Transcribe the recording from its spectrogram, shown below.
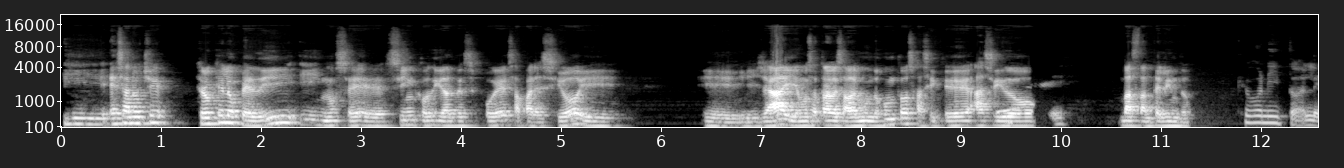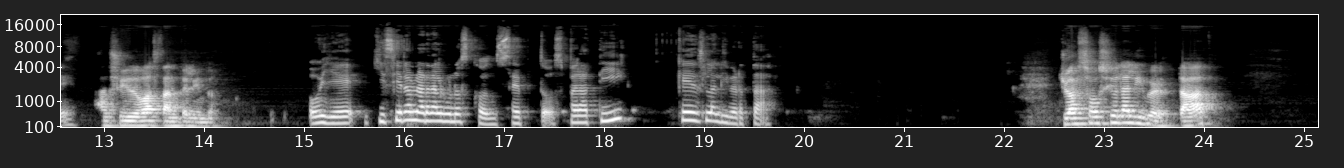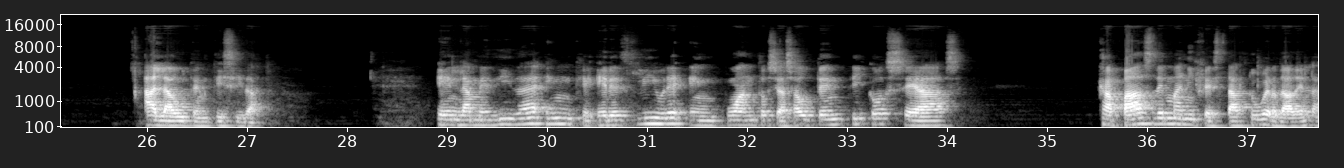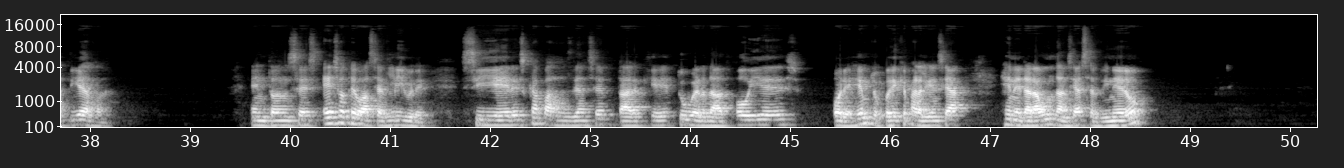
Y esa noche creo que lo pedí y no sé, cinco días después apareció y y, ya, y hemos atravesado el mundo juntos, así que ha sido bastante lindo. Qué bonito, Ale. Ha sido bastante lindo. Oye, quisiera hablar de algunos conceptos. Para ti, ¿qué es la libertad? Yo asocio la libertad a la autenticidad. En la medida en que eres libre en cuanto seas auténtico, seas capaz de manifestar tu verdad en la tierra. Entonces, eso te va a hacer libre. Si eres capaz de aceptar que tu verdad hoy es, por ejemplo, puede que para alguien sea generar abundancia, hacer dinero,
